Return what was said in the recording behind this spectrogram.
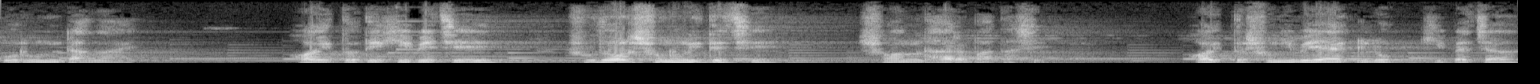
করুণ ডাঙায়। হয়তো দেখি বেচে সুদর্শন উড়িতেছে সন্ধ্যার বাতাসে। হয়তো শুনিবে এক লক্ষ্মী পেঁচা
